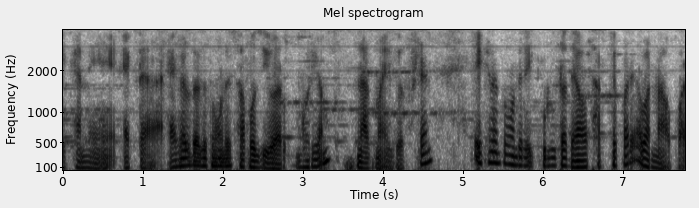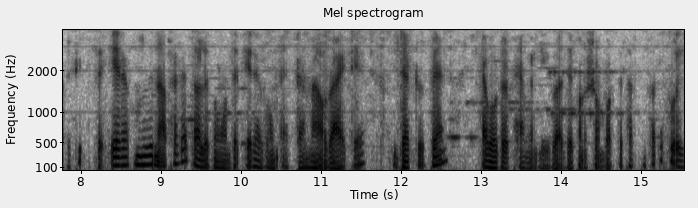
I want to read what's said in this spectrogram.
এখানে একটা এগারো দাগে তোমাদের suppose you are Mariyam Nazma is your friend এখানে তোমাদের এই কুলুটা দেওয়া থাকতে পারে, আবার নাও পারে, ঠিক আছে? এরকম যদি না থাকে, তাহলে তোমাদের এরকম একটা নাও রাইটে ডিটেক্ট ফ্রেন্ড অ্যাবাউট ফ্যামিলি বা যে কোনো সম্পর্কে থাকতে পারে, তো এই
